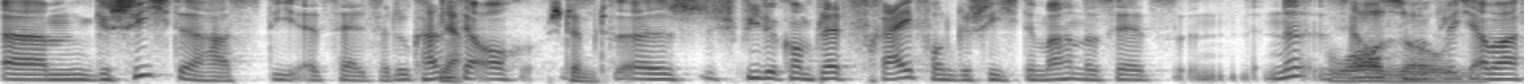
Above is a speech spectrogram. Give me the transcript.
ähm, Geschichte hast, die erzählt wird. Du kannst Ja, ja, auch stimmt. äh, Spiele komplett frei von Geschichte machen, das ist ja jetzt, ne, ist ja auch möglich, aber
